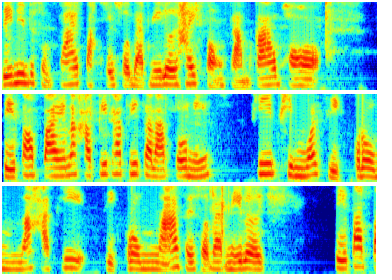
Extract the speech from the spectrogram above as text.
ลินินผสมฝ้ายปักสวยๆแบบนี้เลยให้ 2 3 9 พอ สีต่อไปนะคะ พี่ถ้าพี่จะรับตัวนี้ พี่พิมพ์ว่าสีกรมนะคะ พี่สีกรมนะสวยๆแบบนี้เลย สีต่อไป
